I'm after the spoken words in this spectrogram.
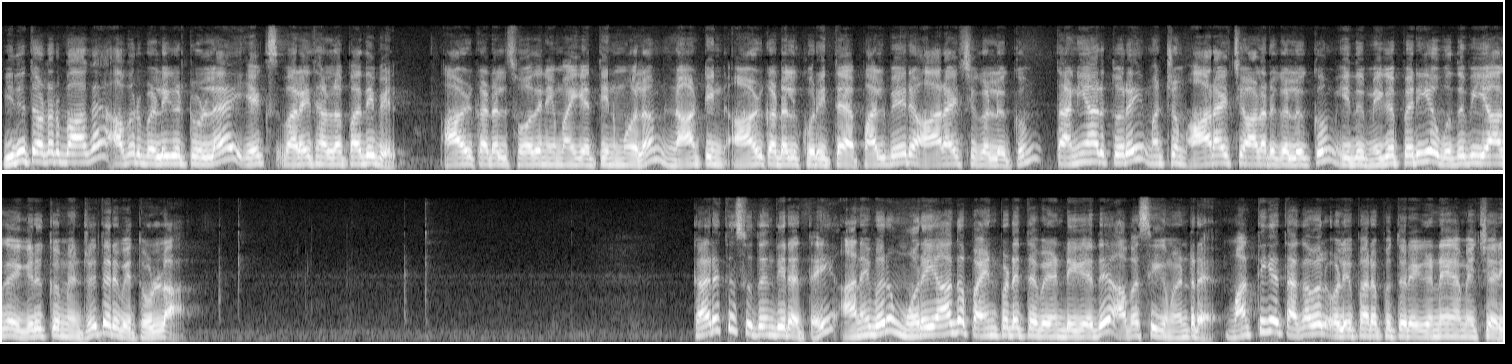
இது தொடர்பாக அவர் வெளியிட்டுள்ள எக்ஸ் வலைதள பதிவில் ஆழ்கடல் சோதனை மையத்தின் மூலம் நாட்டின் ஆழ்கடல் குறித்த பல்வேறு ஆராய்ச்சிகளுக்கும் தனியார் துறை மற்றும் ஆராய்ச்சியாளர்களுக்கும் இது மிகப்பெரிய உதவியாக இருக்கும் என்று தெரிவித்துள்ளார். கருத்து சுதந்திரத்தை அனைவரும் முறையாக பயன்படுத்த வேண்டியது அவசியம் என்று மத்திய தகவல் ஒலிபரப்புத்துறை இணையமைச்சர்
